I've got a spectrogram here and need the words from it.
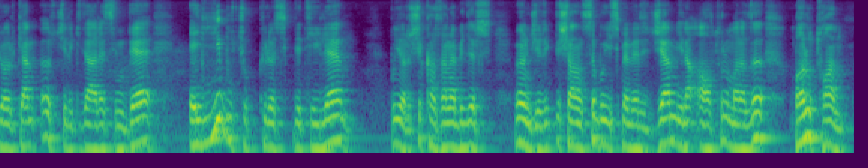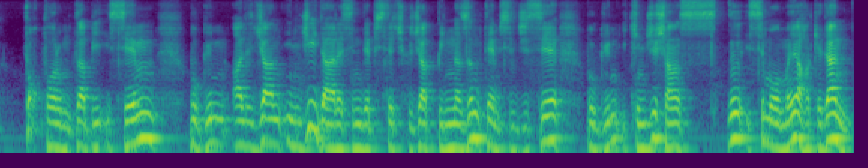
Görkem Özçelik idaresinde 50,5 kilo sikletiyle bu yarışı kazanabilir. Öncelikli şansı bu isme vereceğim. Yine 6 numaralı Barutan çok formda bir isim. Bugün Alican İnci idaresinde piste çıkacak Binnaz'ın temsilcisi. Bugün ikinci şanslı isim olmayı hak eden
